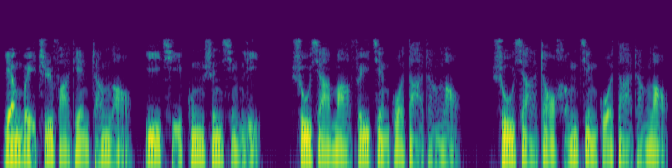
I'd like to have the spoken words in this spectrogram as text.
两位执法殿长老一起躬身行礼。属下马飞见过大长老，属下赵恒见过大长老。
